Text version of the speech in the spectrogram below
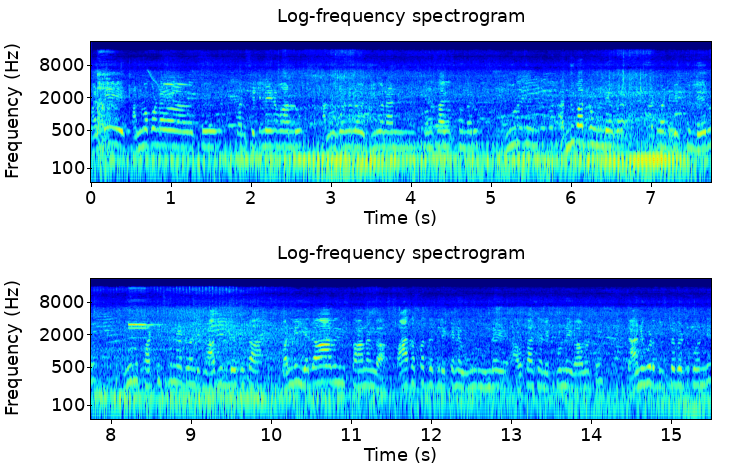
మళ్ళీ హన్మకొండకు వాళ్ళు సెటిల్ అయిన వాళ్ళు హన్మకొండలో జీవనాన్ని కొనసాగిస్తున్నారు. ఊరికి అందుబాటులో ఉండే అటువంటి వ్యక్తులు లేరు. ఊరు పట్టించుకున్నటువంటి నాదులు లేకుండా మళ్ళీ యథావిధి స్థానంగా పాత పద్ధతి లెక్కనే ఊరు ఉండే అవకాశాలు ఎక్కువ ఉన్నాయి కాబట్టి దాన్ని కూడా దృష్టిలో పెట్టుకోండి.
